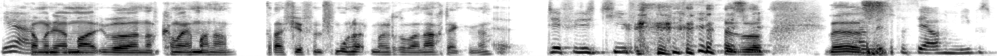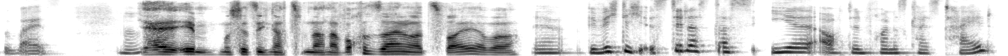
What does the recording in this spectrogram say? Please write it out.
Ja. Kann man ja genau. mal über, nach, kann man ja mal nach drei, vier, fünf Monaten mal drüber nachdenken, ne? Äh, definitiv. also, ne, aber ist das ja auch ein Liebesbeweis. Ne? Ja, eben. Muss jetzt nicht nach, nach einer Woche sein oder zwei, aber. Ja. Wie wichtig ist dir das, dass ihr auch den Freundeskreis teilt?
